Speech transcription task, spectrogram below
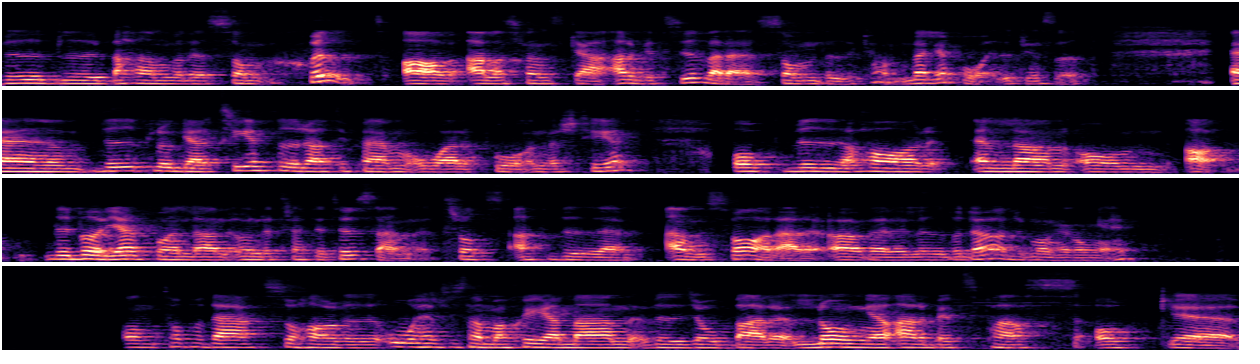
vi blir behandlade som skit av alla svenska arbetsgivare som vi kan välja på i princip. Ehm, vi pluggar 3, 4 till 5 år på universitet och vi har en lön om, ja, vi börjar på en lön under 30 000 trots att vi ansvarar över liv och död många gånger. On top of that så har vi ohälsosamma scheman, vi jobbar långa arbetspass och eh,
